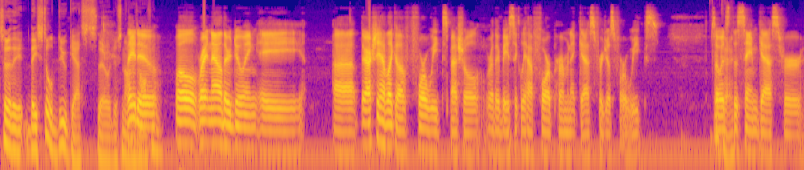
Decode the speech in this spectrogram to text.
So they they still do guests though, just not they do. often? Well, right now they're doing a. Uh, they actually have like a four week special where they basically have four permanent guests for just four weeks. So it's the same guests for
